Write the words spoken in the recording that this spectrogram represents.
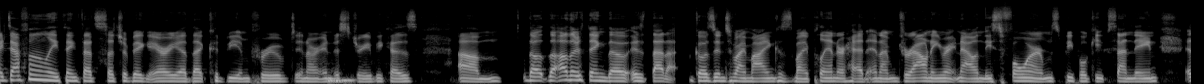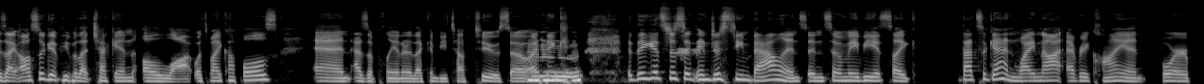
i definitely think that's such a big area that could be improved in our mm-hmm. industry because um the the other thing though is that uh, goes into my mind because my planner head and I'm drowning right now in these forms people keep sending is I also get people that check in a lot with my couples and as a planner that can be tough too so mm-hmm. I think mm-hmm. I think it's just an interesting balance and so maybe it's like that's again why not every client or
